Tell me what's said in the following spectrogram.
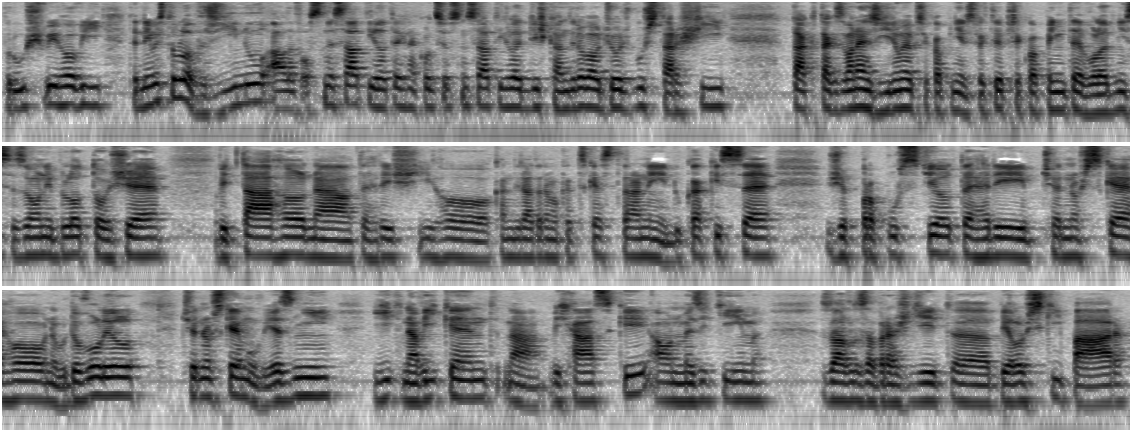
průšvihový. Ten nevím, to bylo v říjnu, ale v 80. letech, na konci 80. let, když kandidoval George Bush starší, tak takzvané říjnové překvapení, respektive překvapení té volební sezóny bylo to, že vytáhl na tehdejšího kandidáta demokratické strany Dukakise, že propustil tehdy černošského, nebo dovolil černošskému vězni jít na víkend na vycházky a on mezi tím zvládl zavraždit eh, běložský pár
